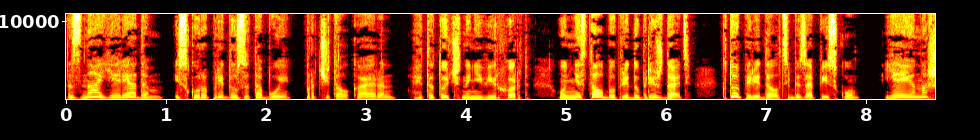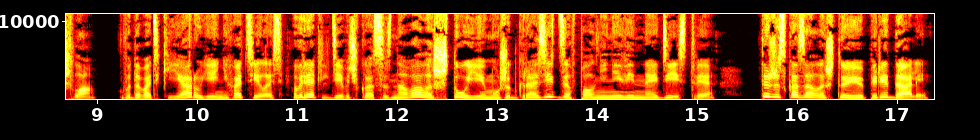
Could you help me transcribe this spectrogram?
«Знай, я рядом и скоро приду за тобой», — прочитал Кайрон. «Это точно не Вирхард. Он не стал бы предупреждать. Кто передал тебе записку?» «Я ее нашла», Выдавать Кияру ей не хотелось. Вряд ли девочка осознавала, что ей может грозить за вполне невинное действие. «Ты же сказала, что ее передали», —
